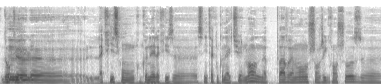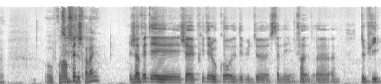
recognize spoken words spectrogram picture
Donc euh, le, la crise qu'on connaît, la crise euh, sanitaire qu'on connaît actuellement, n'a pas vraiment changé grand-chose euh, au processus en fait, de travail? J'avais des, j'avais pris des locaux au début de cette année, enfin euh, depuis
